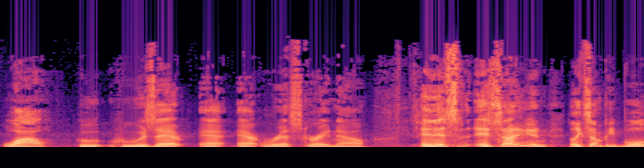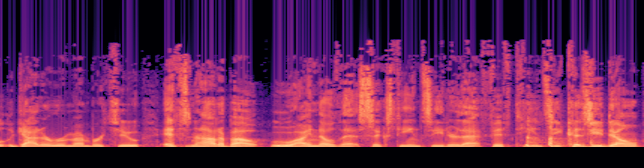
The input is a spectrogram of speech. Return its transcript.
wow, who who is at at, at risk right now? And it's it's not even like some people got to remember too. It's not about ooh, I know that 16 seed or that 15 seed because you don't.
